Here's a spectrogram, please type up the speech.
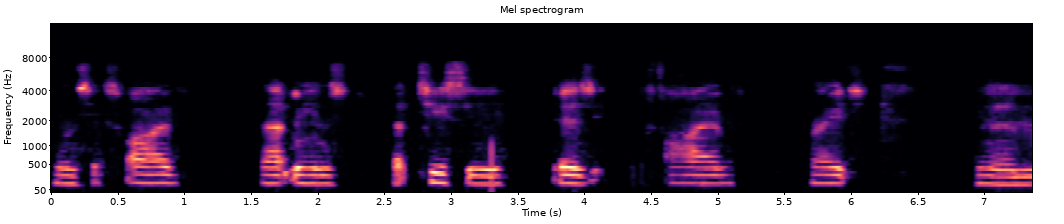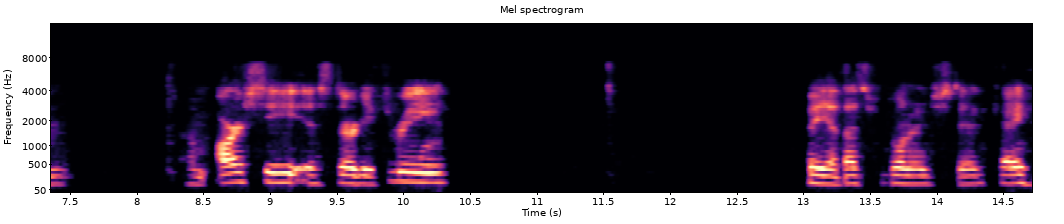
165. That means that TC is equal to 5, right? And um, RC is 33. But yeah, that's the one I just did, okay?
